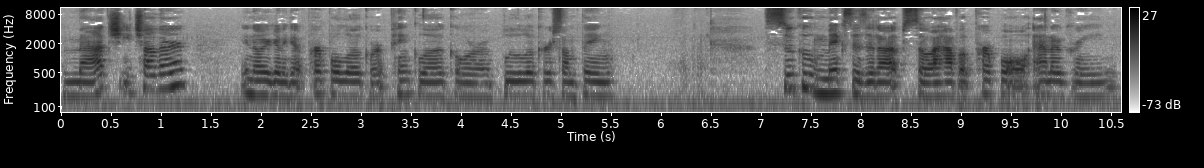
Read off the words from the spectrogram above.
match each other, you know, you're going to get a purple look or a pink look or a blue look or something. Suqqu mixes it up so I have a purple and a green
